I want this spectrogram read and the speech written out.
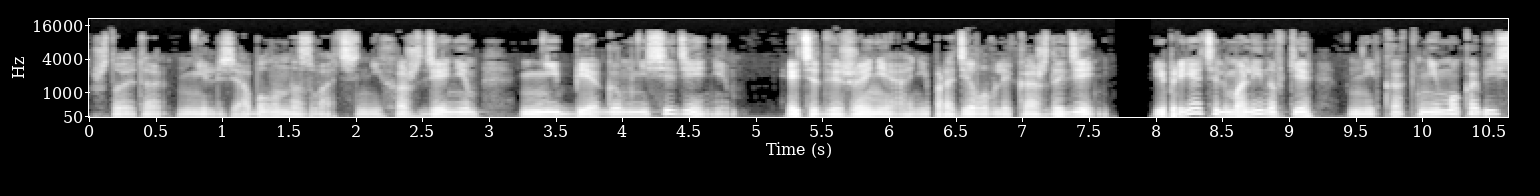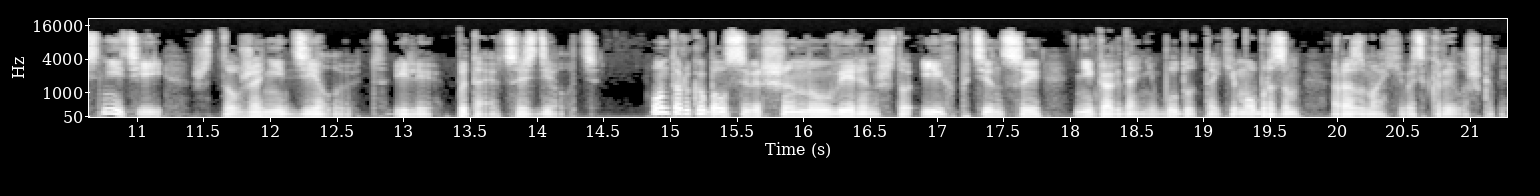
что это нельзя было назвать ни хождением, ни бегом, ни сидением. Эти движения они проделывали каждый день, и приятель Малиновки никак не мог объяснить ей, что же они делают или пытаются сделать. Он только был совершенно уверен, что их птенцы никогда не будут таким образом размахивать крылышками.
